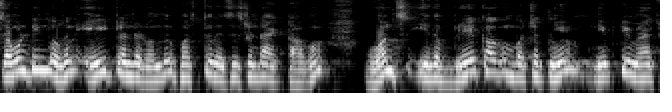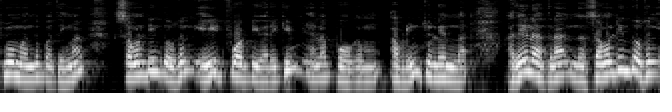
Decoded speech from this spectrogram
செவன்டீன் தௌசண்ட் எயிட் ஹண்ட்ரட் வந்து ஃபஸ்ட்டு ரெசிஸ்டண்ட்டாக ஆக்ட் ஆகும். ஒன்ஸ் இதை பிரேக் ஆகும் பட்சத்துலையும் நிஃப்டி மேக்ஸிமம் வந்து பார்த்திங்கன்னா செவன்டீன் தௌசண்ட் எயிட் ஃபார்ட்டி வரைக்கும் எல்லாம் போகும் அப்படின்னு சொல்லியிருந்தேன். அதே நேரத்தில் இந்த செவன்டீன் தௌசண்ட்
